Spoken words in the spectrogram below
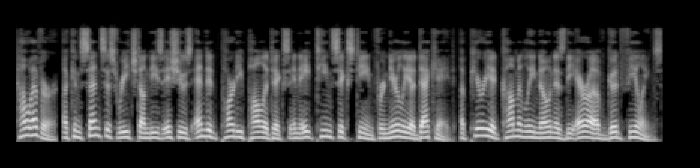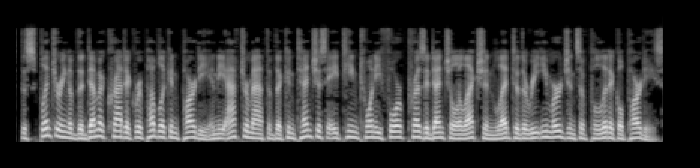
However, a consensus reached on these issues ended party politics in 1816 for nearly a decade, a period commonly known as the Era of Good Feelings. The splintering of the Democratic-Republican Party in the aftermath of the contentious 1824 presidential election led to the re-emergence of political parties.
